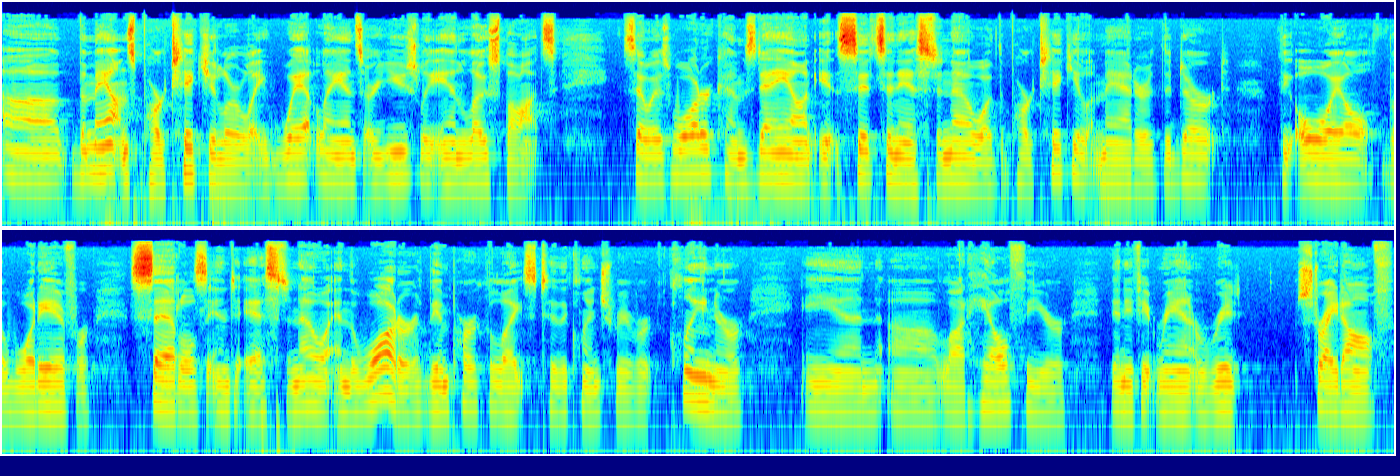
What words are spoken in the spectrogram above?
uh, the mountains, particularly, wetlands are usually in low spots. So as water comes down, it sits in Estonoa. The particulate matter, the dirt, the oil, the whatever, settles into Estonoa, and the water then percolates to the Clinch River cleaner and uh, a lot healthier than if it ran ori- straight off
